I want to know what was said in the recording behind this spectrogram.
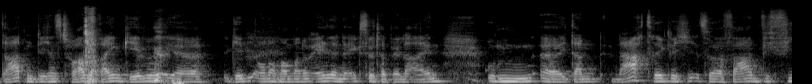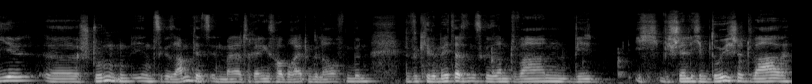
Daten, die ich ins Strava reingebe, äh, gebe ich auch nochmal manuell in der Excel-Tabelle ein, um äh, dann nachträglich zu erfahren, wie viel äh, Stunden insgesamt jetzt in meiner Trainingsvorbereitung gelaufen bin, wie viele Kilometer das insgesamt waren, wie ich, wie schnell ich im Durchschnitt war,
